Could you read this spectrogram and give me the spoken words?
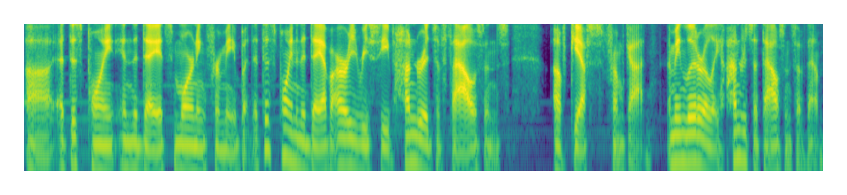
uh, at this point in the day, it's morning for me, but at this point in the day, I've already received hundreds of thousands of gifts from God. I mean, literally hundreds of thousands of them.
